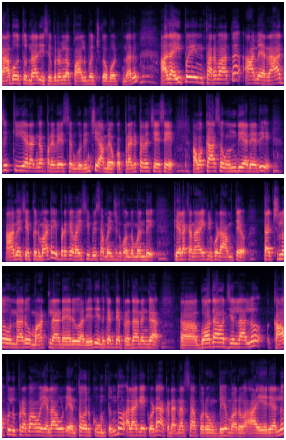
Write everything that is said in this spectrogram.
రాబోతున్నారు. ఈ శిబిరంలో పాల్పంచుకోబోతున్నారు అది అయిపోయిన తర్వాత ఆమె రాజకీయ రంగ ప్రవేశం గురించి ఆమె ఒక ప్రకటన చేసే అవకాశం ఉంది అనేది ఆమె చెప్పిన మాట. ఇప్పటికే వైసీపీ సంబంధించిన కొంతమంది కీలక నాయకులు కూడా ఆమెతో టచ్లో ఉన్నారు మాట్లాడారు అనేది. ఎందుకంటే ప్రధానంగా గోదావరి జిల్లాలో కాపులు ప్రభావం ఎలా ఎంతవరకు ఉంటుందో అలాగే కూడా అక్కడ నరసాపురం భీమవరం ఆ ఏరియాలో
